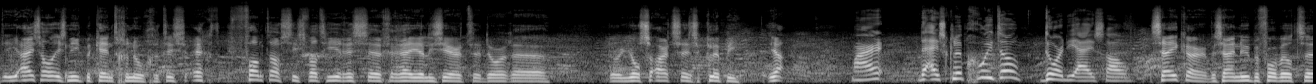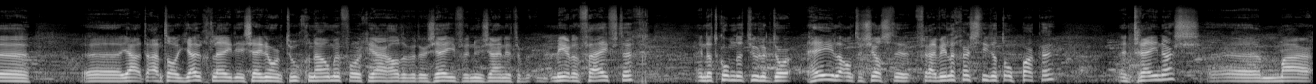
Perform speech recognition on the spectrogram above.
die ijshal is niet bekend genoeg. Het is echt fantastisch wat hier is gerealiseerd door, uh, door Jos Arts en zijn clubpie. Ja. Maar de ijsclub groeit ook door die ijshal. Zeker. We zijn nu bijvoorbeeld... ja, het aantal jeugdleden is enorm toegenomen. Vorig jaar hadden we er zeven, nu zijn het er meer dan 50. En dat komt natuurlijk door hele enthousiaste vrijwilligers die dat oppakken en trainers. Uh, maar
